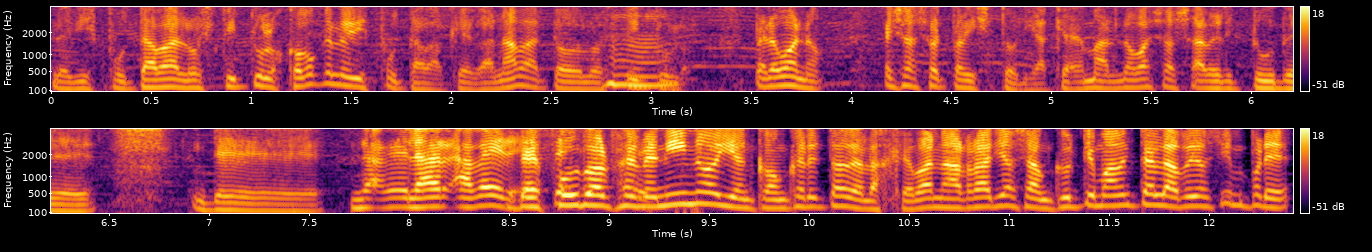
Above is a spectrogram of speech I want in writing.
le disputaba los títulos. ¿Cómo que le disputaba? Que ganaba todos los títulos. Pero bueno, esa es otra historia, que además no vas a saber tú de, de, No, A ver, de este- fútbol femenino y en concreto de las que van a rayas, aunque últimamente la veo siempre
